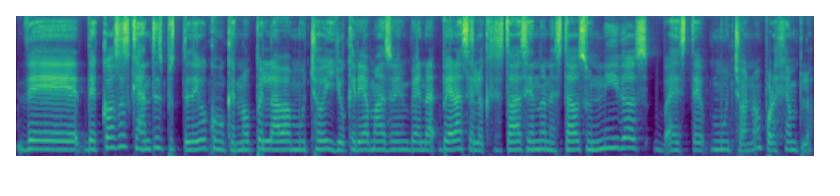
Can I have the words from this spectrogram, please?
de, de cosas que antes, pues te digo, como que no pelaba mucho y yo quería más bien ver, ver hacia lo que se estaba haciendo en Estados Unidos, este, mucho, ¿no? Por ejemplo.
